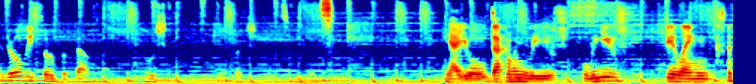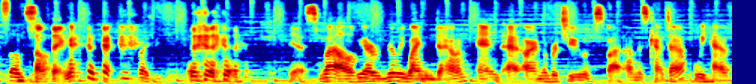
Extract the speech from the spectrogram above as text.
And they're always so profound, like. They're such experience. yeah, you will definitely leave leave feeling Sounds something. slightly. yes. Well, we are really winding down, and at our number two spot on this countdown, we have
